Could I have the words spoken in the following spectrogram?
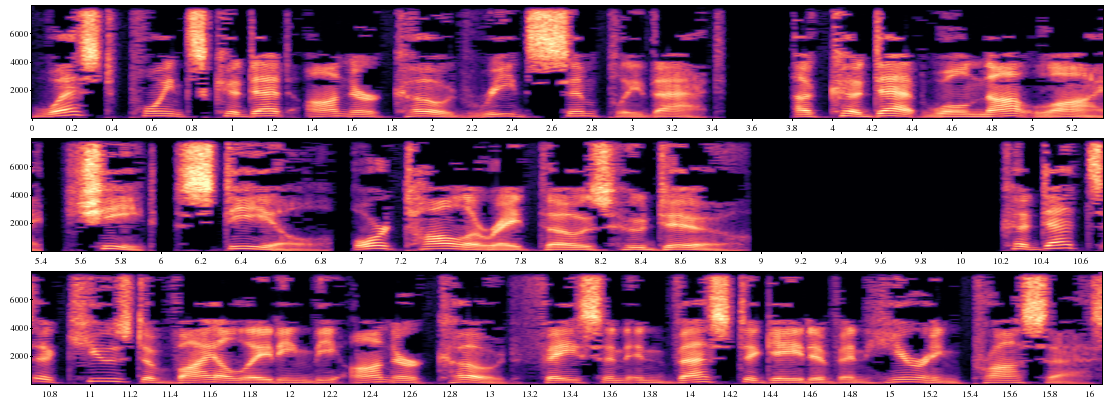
West Point's Cadet Honor Code reads simply that, "...a cadet will not lie, cheat, steal, or tolerate those who do." Cadets accused of violating the Honor Code face an investigative and hearing process.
